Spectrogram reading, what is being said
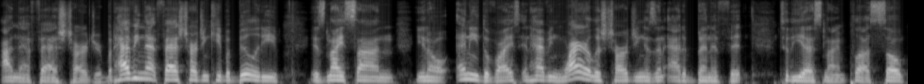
on that fast charger. But having that fast charging capability is nice on, you know, any device and having wireless charging is an added benefit to the S9 Plus. So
